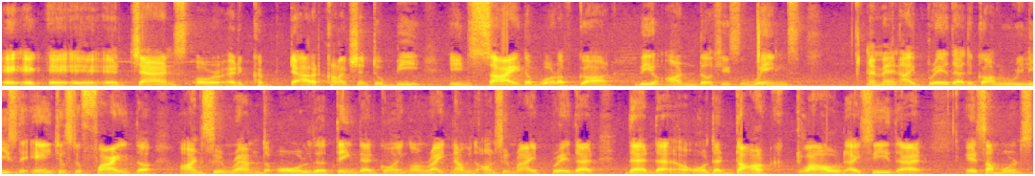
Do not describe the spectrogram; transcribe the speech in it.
a, a, a, a, chance or a direct connection to be inside the Word of God, be under His wings Amen. I pray that God will release the angels to fight the unseen realm, the all the thing that going on right now in the unseen realm. I pray that that that all the dark cloud. I see that uh, someone's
